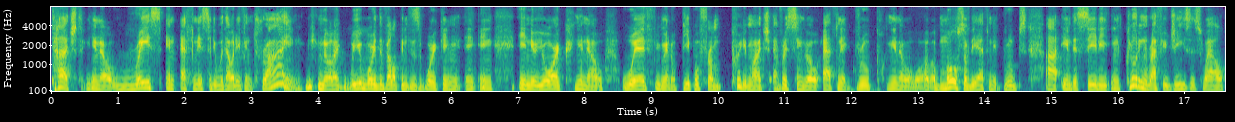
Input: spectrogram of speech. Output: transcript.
touched you know race and ethnicity without even trying. You know like we were developing this working in, in, in new york you know with you know people from pretty much every single ethnic group you know most of the ethnic groups uh, in the city including refugees as well.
